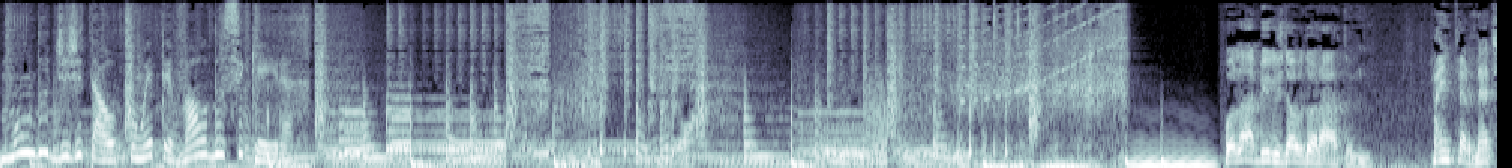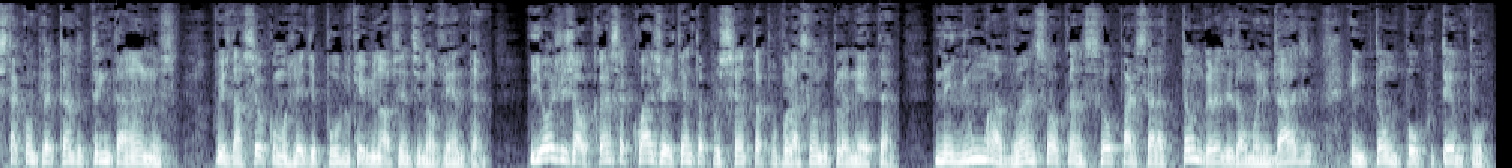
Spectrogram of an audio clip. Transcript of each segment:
Mundo Digital com Etevaldo Siqueira. Olá, amigos da Eldorado. A internet está completando 30 anos, pois nasceu como rede pública em 1990 e hoje já alcança quase 80% da população do planeta. Nenhum avanço alcançou parcela tão grande da humanidade em tão pouco tempo.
